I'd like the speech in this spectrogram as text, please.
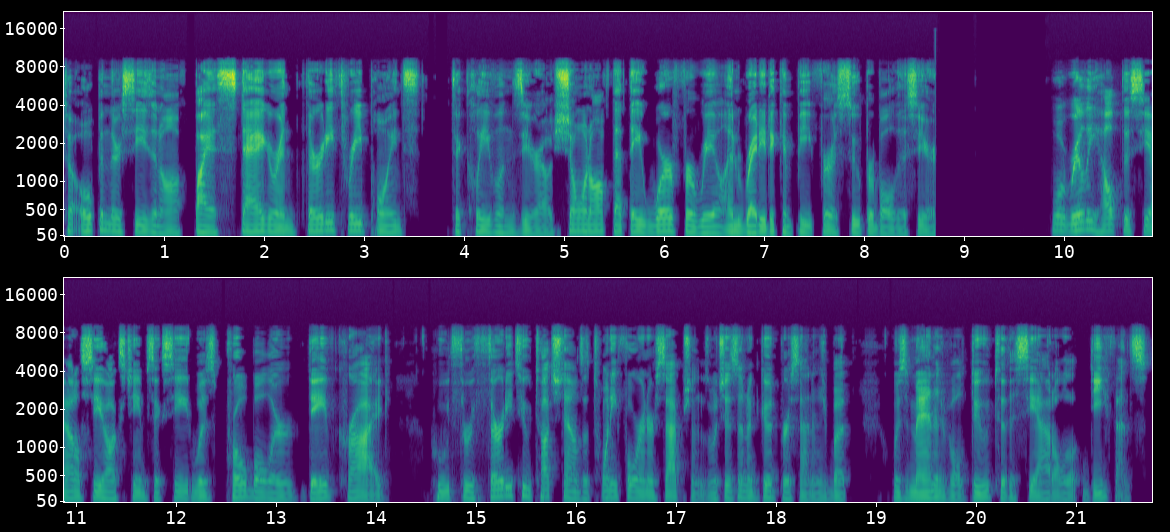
to open their season off by a staggering 33 points to Cleveland zero, showing off that they were for real and ready to compete for a Super Bowl this year. What really helped the Seattle Seahawks team succeed was Pro Bowler Dave Krieg, who threw 32 touchdowns with 24 interceptions, which isn't a good percentage, but was manageable due to the Seattle defense.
